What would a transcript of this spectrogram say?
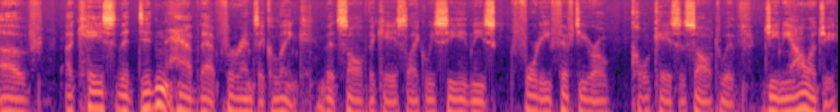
of a case that didn't have that forensic link that solved the case, like we see in these 40, 50 year old cold cases solved with genealogy,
